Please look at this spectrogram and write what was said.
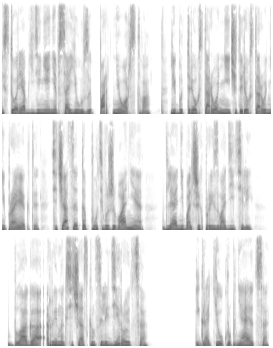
История объединения в союзы, партнерства, либо трехсторонние и четырехсторонние проекты. Сейчас это путь выживания для небольших производителей. Благо, рынок сейчас консолидируется, игроки укрупняются.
